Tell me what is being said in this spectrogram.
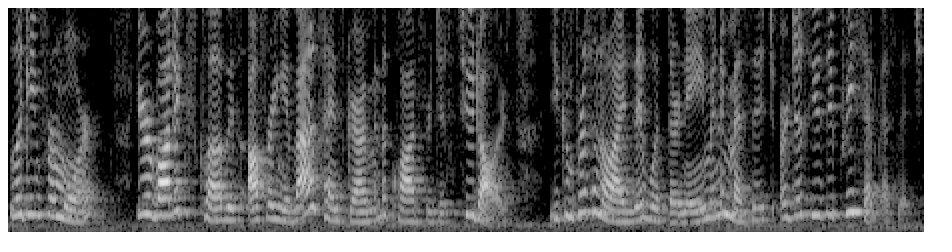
Looking for more? Your Robotics Club is offering a Valentine's gram in the quad for just $2. You can personalize it with their name and a message or just use a preset message.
